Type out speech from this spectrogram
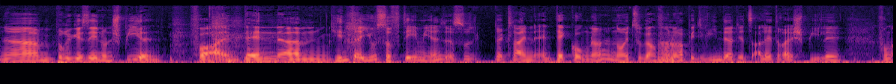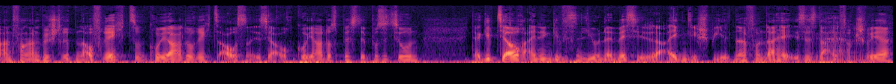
Ja, Brügge sehen und spielen vor allem. Denn ähm, hinter Yusuf Demir, das ist so der kleinen Entdeckung, ne? Neuzugang von ja. Rapid Wien, der hat jetzt alle drei Spiele von Anfang an bestritten auf rechts und Collado rechts außen ist ja auch Collados beste Position da gibt es ja auch einen gewissen Lionel Messi, der da eigentlich spielt. Ne? Von daher ist es da einfach schwer.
